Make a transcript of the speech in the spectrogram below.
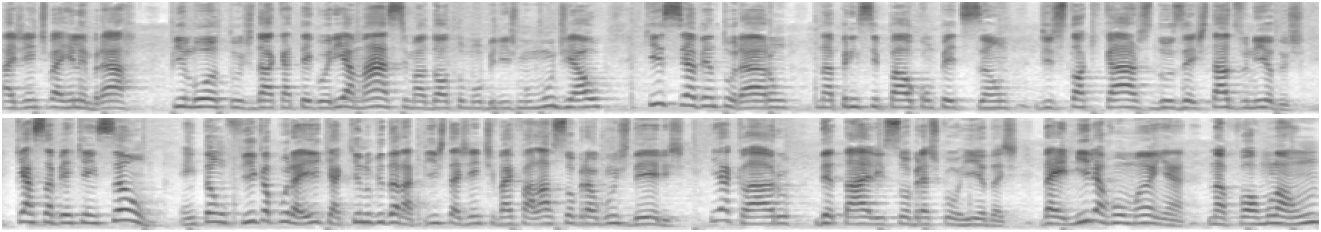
a gente vai relembrar pilotos da categoria máxima do automobilismo mundial que se aventuraram na principal competição de Stock Cars dos Estados Unidos. Quer saber quem são? Então fica por aí que aqui no Vida na Pista a gente vai falar sobre alguns deles. E é claro, detalhes sobre as corridas da Emília Romanha na Fórmula 1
